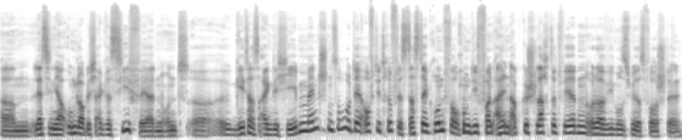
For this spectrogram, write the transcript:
ähm, lässt ihn ja unglaublich aggressiv werden. Und äh, geht das eigentlich jedem Menschen so, der auf die trifft? Ist das der Grund, warum die von allen abgeschlachtet werden? Oder wie muss ich mir das vorstellen?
